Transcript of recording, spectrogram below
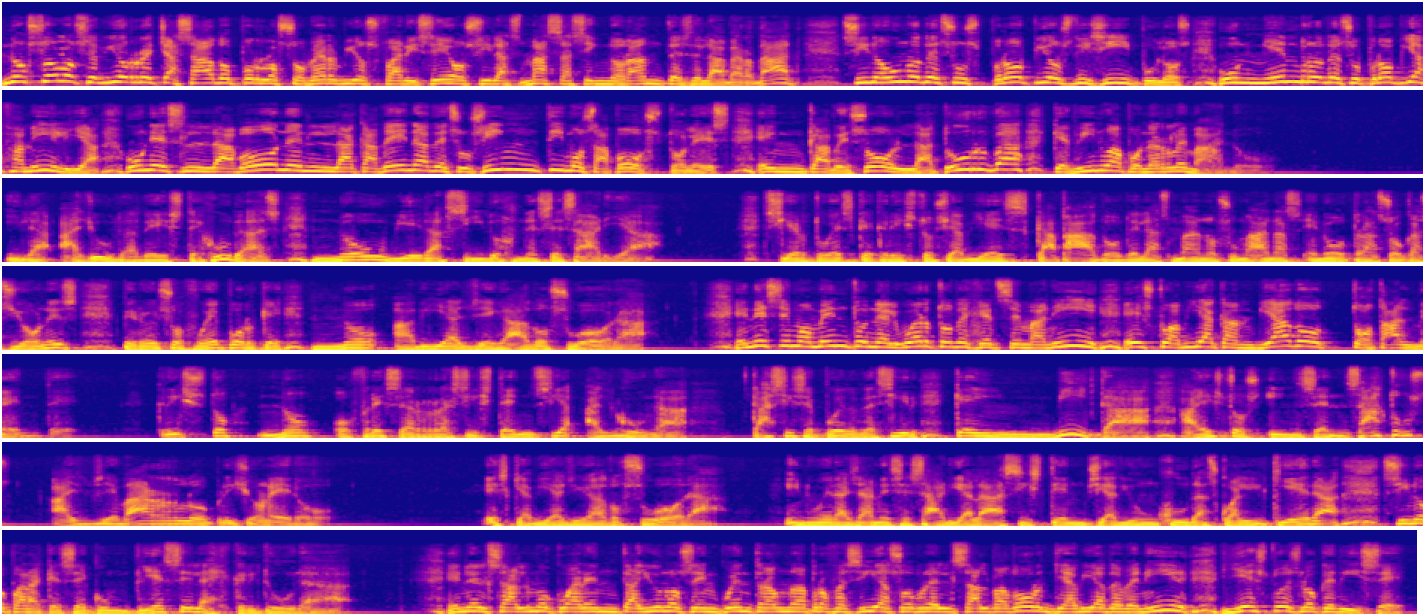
No sólo se vio rechazado por los soberbios fariseos y las masas ignorantes de la verdad, sino uno de sus propios discípulos, un miembro de su propia familia, un eslabón en la cadena de sus íntimos apóstoles, encabezó la turba que vino a ponerle mano. Y la ayuda de este Judas no hubiera sido necesaria. Cierto es que Cristo se había escapado de las manos humanas en otras ocasiones, pero eso fue porque no había llegado su hora. En ese momento en el huerto de Getsemaní esto había cambiado totalmente. Cristo no ofrece resistencia alguna. Casi se puede decir que invita a estos insensatos a llevarlo prisionero. Es que había llegado su hora y no era ya necesaria la asistencia de un Judas cualquiera, sino para que se cumpliese la escritura. En el Salmo 41 se encuentra una profecía sobre el Salvador que había de venir, y esto es lo que dice.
